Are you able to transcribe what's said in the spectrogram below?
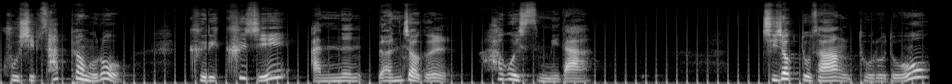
94평으로 그리 크지 않는 면적을 하고 있습니다. 지적도상 도로도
